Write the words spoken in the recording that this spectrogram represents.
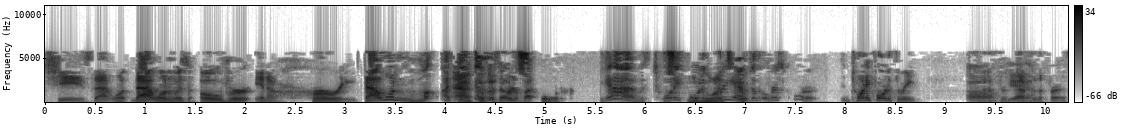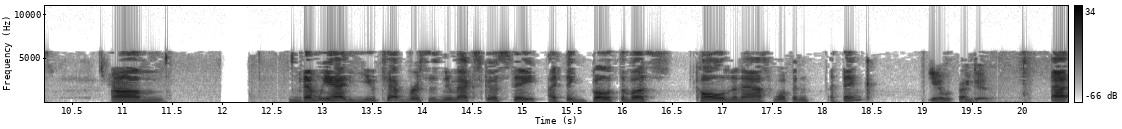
jeez, that one that one was over in a hurry. That one, I think After that was over by. quarter. Yeah, it was twenty four to three after the first quarter. Twenty four to three Oh, after yeah. after the first. Um, then we had UTEP versus New Mexico State. I think both of us called an ass whooping. I think. yeah, we did. Uh,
